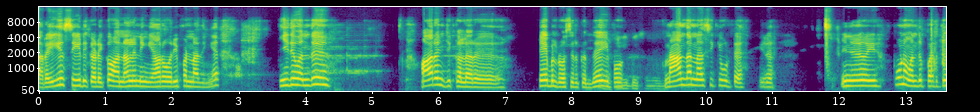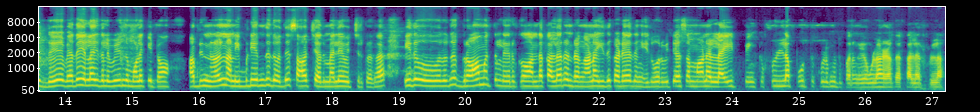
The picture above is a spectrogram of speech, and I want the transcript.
நிறைய சீடு கிடைக்கும். அதனால நீங்கள் யாரும் ஒரி பண்ணாதீங்க. இது வந்து ஆரஞ்சு கலரு டேபிள் ரோஸ் இருக்குது. இப்போ நான் தான் நசுக்கி விட்டேன் இது. பூனை வந்து படுத்துது. விதையெல்லாம் இதில் விழுந்து முளைக்கிட்டோம் அப்படின்றனால நான் இப்படி இருந்தது வந்து சாச்சி அது மேலே வச்சிருக்கேங்க. இது வந்து கிராமத்தில் இருக்கும். அந்த கலருன்றாங்க. ஆனால் இது கிடையாதுங்க. இது ஒரு வித்தியாசமான லைட் பிங்க். ஃபுல்லாக பூத்து குலுங்குது பாருங்க. எவ்வளோ அழகாக கலர்ஃபுல்லாக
